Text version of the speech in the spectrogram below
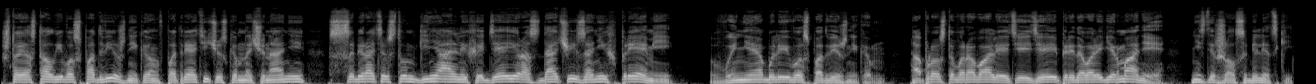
что я стал его сподвижником в патриотическом начинании с собирательством гениальных идей и раздачей за них премий. «Вы не были его сподвижником, а просто воровали эти идеи и передавали Германии», — не сдержался Белецкий.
